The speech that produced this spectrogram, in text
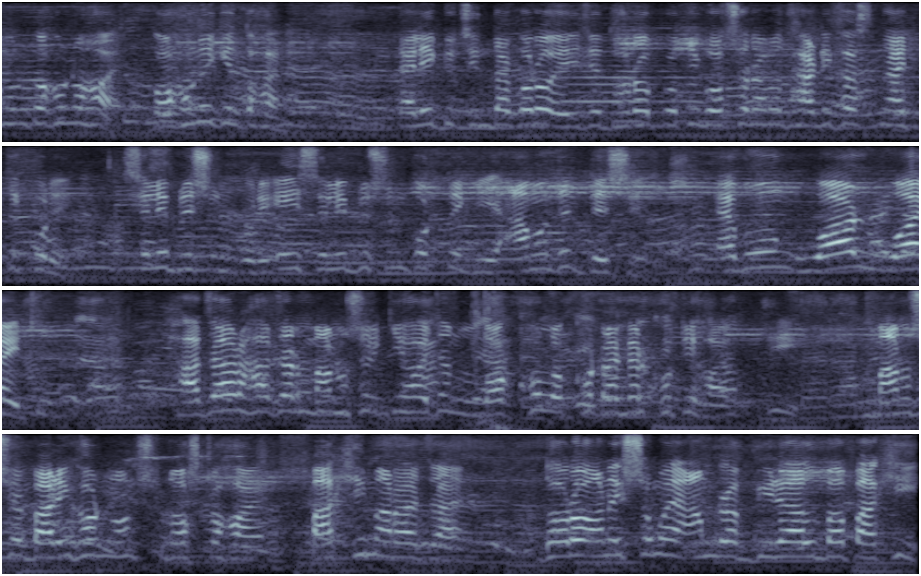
এমন কখনো হয়? কখনোই কিন্তু হয় না। তাহলে একটু চিন্তা করো, এই যে ধরো প্রতি বছর আমরা থার্টি ফার্স্ট নাইট কি করে? সেলিব্রেশন করি। এই সেলিব্রেশন করতে গিয়ে আমাদের দেশে এবং ওয়ার্ল্ড ওয়াইড হাজার হাজার মানুষের কি হয় যেন? লক্ষ লক্ষ টাকার ক্ষতি হয়। মানুষের বাড়িঘর নষ্ট হয়, পাখি মারা যায়। ধরো অনেক সময় আমরা বিড়াল বা পাখি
